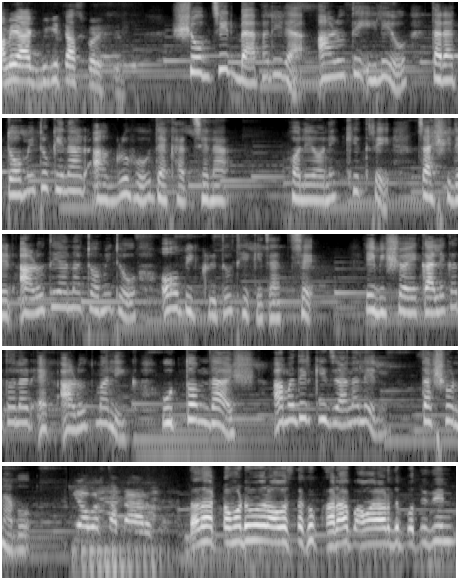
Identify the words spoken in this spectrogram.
আমি এক বিঘি চাষ করেছি। সবজির ব্যাপারীরা আড়তে এলেও তারা টমেটো কেনার আগ্রহ দেখাচ্ছে না। ফলে অনেক ক্ষেত্রে চাষিদের আড়তে আনা টমেটো অবিকৃত থেকে যাচ্ছে। এ বিষয়ে কালেকাতলার এক আড়ত মালিক উত্তম দাস আমাদের কি জানালেন তা শোনাবো। কি অবস্থা আপনার আরও দাদা টমেটোর অবস্থা খুব খারাপ। আমার আড়তে প্রতিদিন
